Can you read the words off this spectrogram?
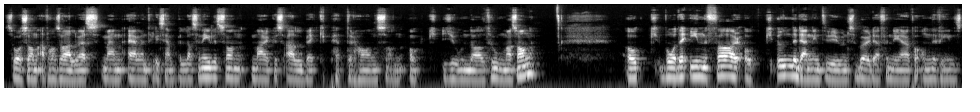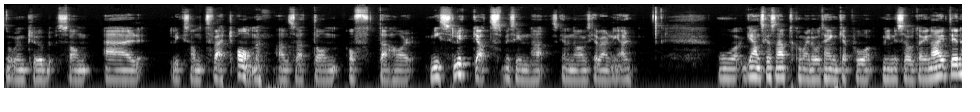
Såsom Afonso Alves, men även till exempel Lasse Nilsson, Marcus Albeck, Petter Hansson och Jon Dahl Tomasson. Och både inför och under den intervjun så började jag fundera på om det finns någon klubb som är liksom tvärtom. Alltså att de ofta har misslyckats med sina skandinaviska värvningar. Och ganska snabbt kommer jag då att tänka på Minnesota United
